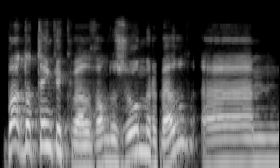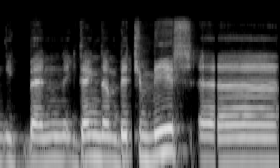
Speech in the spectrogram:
Well, dat denk ik wel, van de zomer wel. Uh, ik, ben, ik denk dat een beetje meer... Uh,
